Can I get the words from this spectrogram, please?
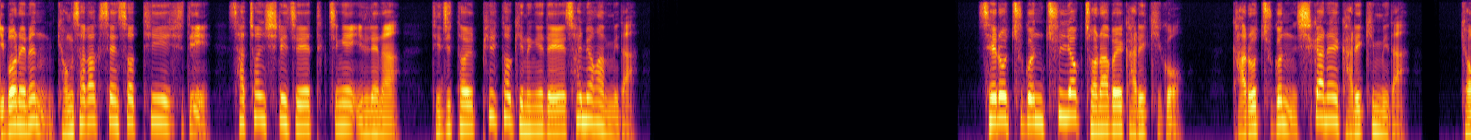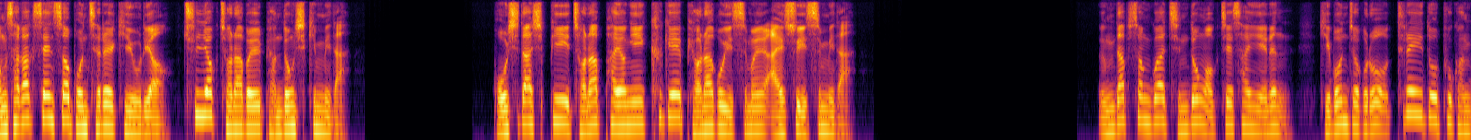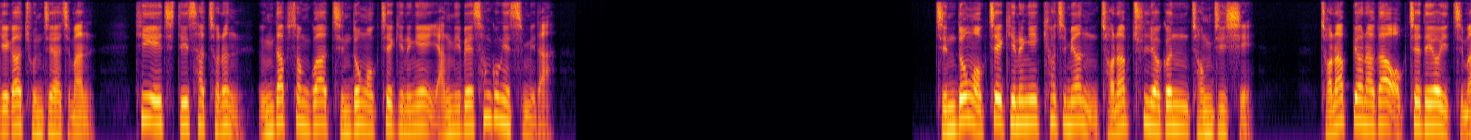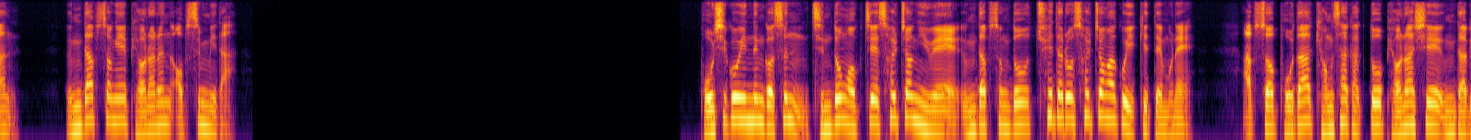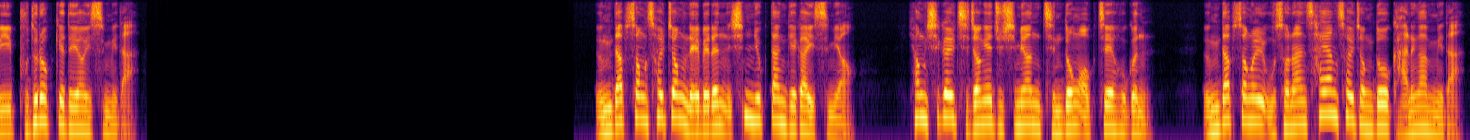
이번에는 경사각 센서 THD 4000 시리즈의 특징의 일레나 디지털 필터 기능에 대해 설명합니다. 세로축은 출력 전압을 가리키고 가로축은 시간을 가리킵니다. 경사각 센서 본체를 기울여 출력 전압을 변동시킵니다. 보시다시피 전압 파형이 크게 변하고 있음을 알 수 있습니다. 응답성과 진동 억제 사이에는 기본적으로 트레이드오프 관계가 존재하지만 THD4000은 응답성과 진동 억제 기능의 양립에 성공했습니다. 진동 억제 기능이 켜지면 전압 출력은 정지 시 전압 변화가 억제되어 있지만 응답성의 변화는 없습니다. 보시고 있는 것은 진동 억제 설정 이외에 응답성도 최대로 설정하고 있기 때문에 앞서 보다 경사각도 변화 시의 응답이 부드럽게 되어 있습니다. 응답성 설정 레벨은 16단계가 있으며 형식을 지정해 주시면 진동 억제 혹은 응답성을 우선한 사양 설정도 가능합니다.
